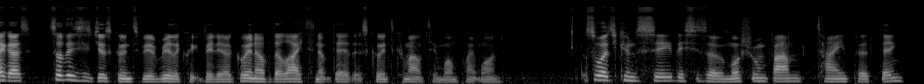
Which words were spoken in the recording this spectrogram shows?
Hey guys, so this is just going to be a really quick video going over the lighting update that's going to come out in 1.1. So as you can see, this is a mushroom farm type of thing.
